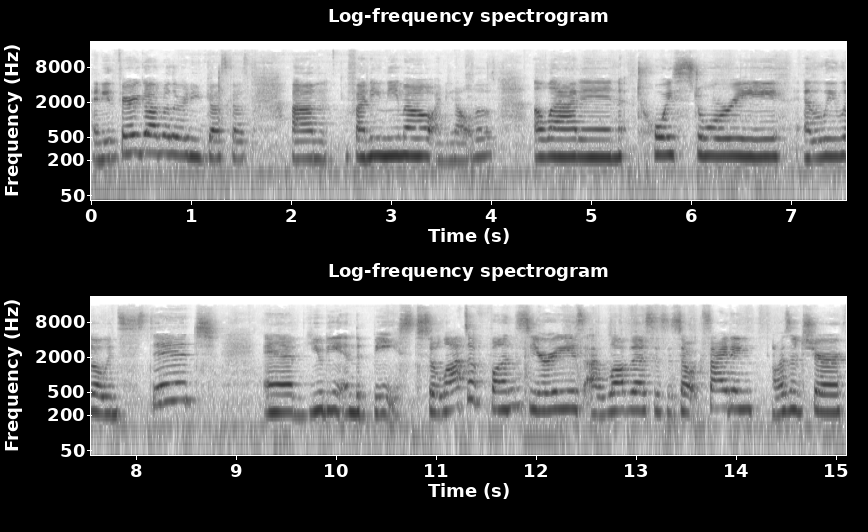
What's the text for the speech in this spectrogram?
I need the Fairy Godmother, I need Gus Gus. Um, Finding Nemo, I need all of those. Aladdin, Toy Story, and Lilo and Stitch, and Beauty and the Beast. So lots of fun series. I love this. This is so exciting. I wasn't sure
